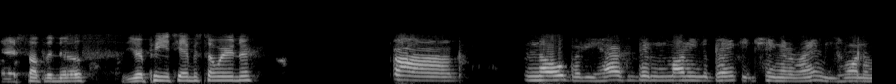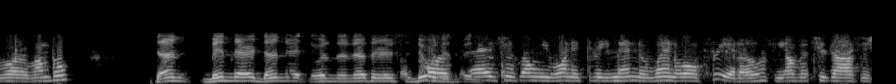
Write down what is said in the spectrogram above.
There's something else. European Champion somewhere in there. Uh, no, but he has been Money in the Bank and King of the Ring. He's won the Royal Rumble. Done, been there, done that. Nothing is to do course, with this business. Edge is only one of three men to win all three of those. The other two guys is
